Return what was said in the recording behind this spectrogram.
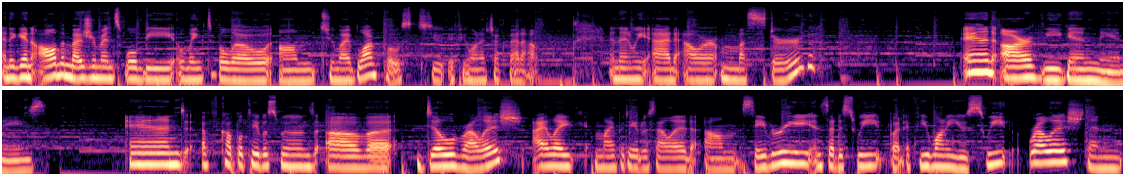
And again, all the measurements will be linked below um, to my blog post to, if you wanna check that out. And then we add our mustard and our vegan mayonnaise and a couple tablespoons of uh, dill relish. I like my potato salad um, savory instead of sweet, but if you want to use sweet relish, then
